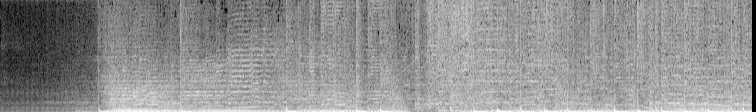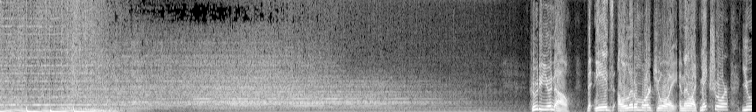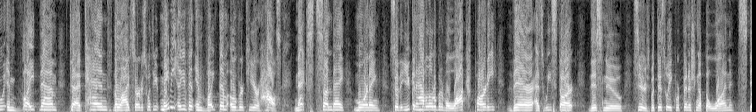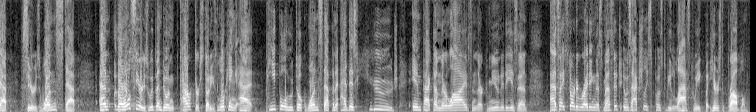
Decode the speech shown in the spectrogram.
Who do you know that needs a little more joy in their life? Make sure you invite them to attend the live service with you. Maybe even invite them over to your house next Sunday morning so that you can have a little bit of a watch party there as we start this new series. But this week we're finishing up the one step series. One step. And the whole series, we've been doing character studies looking at people who took one step and it had this huge impact on their lives and their communities. And as I started writing this message, it was actually supposed to be last week, but here's the problem.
